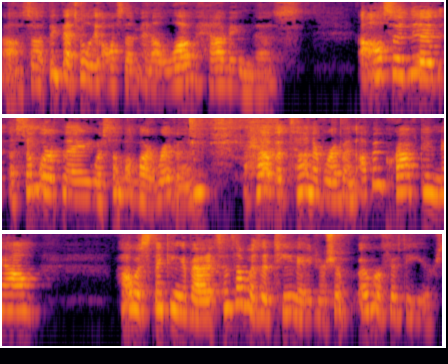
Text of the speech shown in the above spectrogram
Uh, so I think that's really awesome, and I love having this. I also did a similar thing with some of my ribbon. I have a ton of ribbon. I've been crafting now, I was thinking about it since I was a teenager, so over 50 years.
